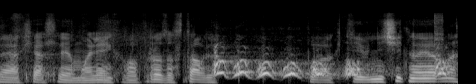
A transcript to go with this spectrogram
Так, сейчас я маленько вопрос заставлю поактивничать, наверное.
